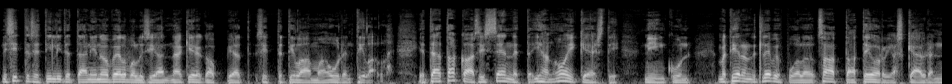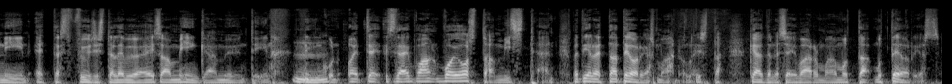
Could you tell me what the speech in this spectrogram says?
niin sitten se tilitetään, niin ne on velvollisia nämä kirjakauppiat sitten tilaamaan uuden tilalle. Ja tämä takaa siis sen, että ihan oikeasti, niin kun, mä tiedän, että levypuolella saattaa teorias käydä niin, että fyysistä levyä ei saa mihinkään myyntiin. Mm-hmm. niin kun, että sitä ei vaan voi ostaa mistään. Mä tiedän, että tämä on teoriassa mahdollista. Käytännössä ei varmaan, mutta, mutta teoriassa.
